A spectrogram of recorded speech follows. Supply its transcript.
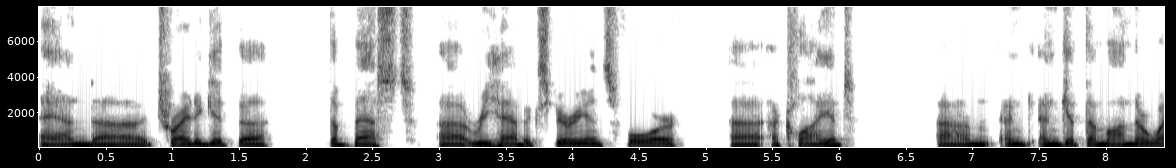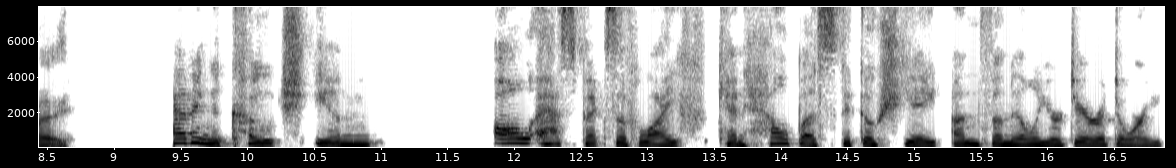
and, uh, try to get the, the best, uh, rehab experience for, uh, a client, um, and, and get them on their way. Having a coach in all aspects of life can help us negotiate unfamiliar territory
